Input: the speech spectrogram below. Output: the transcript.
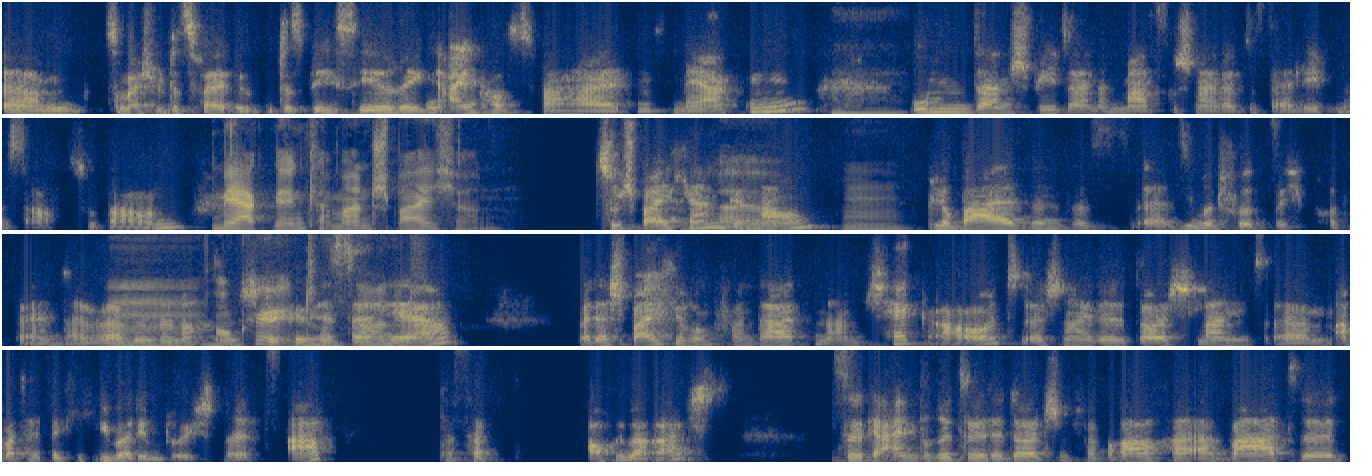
ähm, zum Beispiel des, des bisherigen Einkaufsverhaltens merken, mhm. um dann später ein maßgeschneidertes Erlebnis aufzubauen. Merken in Klammern speichern. Zu speichern, ja, genau. Mhm. Global sind es äh, 47 Prozent, also da sind wir noch ein okay, Stück hinterher. Bei der Speicherung von Daten am Checkout äh, schneidet Deutschland ähm, aber tatsächlich über dem Durchschnitt ab. Das hat auch überrascht. Circa ein Drittel der deutschen Verbraucher erwartet,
